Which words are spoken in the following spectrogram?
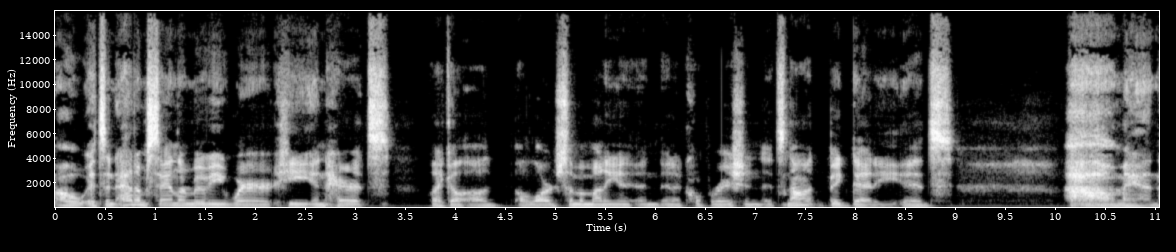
oh, it's an Adam Sandler movie where he inherits like a, a, a large sum of money in, in, in a corporation. It's not Big Daddy. It's oh man,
